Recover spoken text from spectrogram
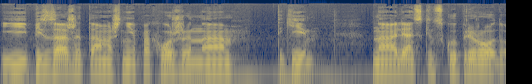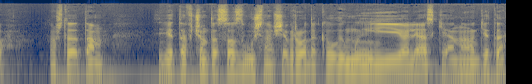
и пейзажи тамошние похожи на такие, на аляскинскую природу, потому что там это в чем-то созвучно вообще природа Колымы и Аляски, она где-то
